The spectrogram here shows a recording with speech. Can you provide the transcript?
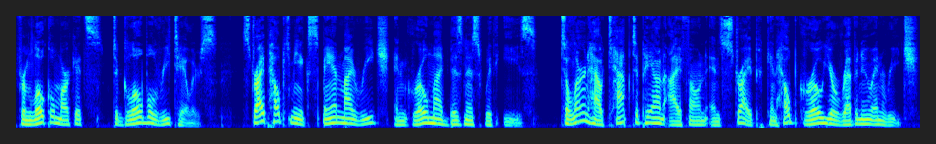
From local markets to global retailers, Stripe helped me expand my reach and grow my business with ease. To learn how Tap to Pay on iPhone and Stripe can help grow your revenue and reach,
